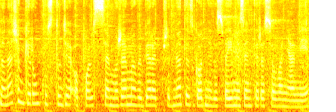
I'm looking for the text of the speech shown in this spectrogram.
Na naszym kierunku studia o Polsce możemy wybierać przedmioty zgodnie ze swoimi zainteresowaniami,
